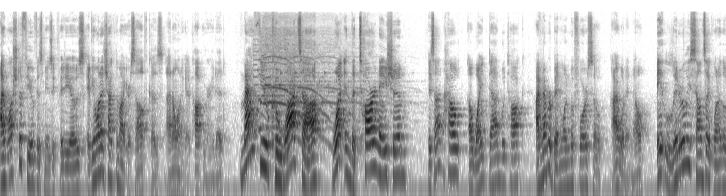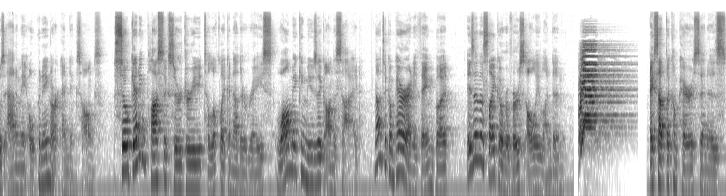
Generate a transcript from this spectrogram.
I watched a few of his music videos, if you want to check them out yourself, because I don't want to get copyrighted. Matthew Kawata? What in the tar nation? Is that how a white dad would talk? I've never been one before, so I wouldn't know. It literally sounds like one of those anime opening or ending songs. So getting plastic surgery to look like another race while making music on the side. Not to compare anything, but isn't this like a reverse Oli London? Except the comparison is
